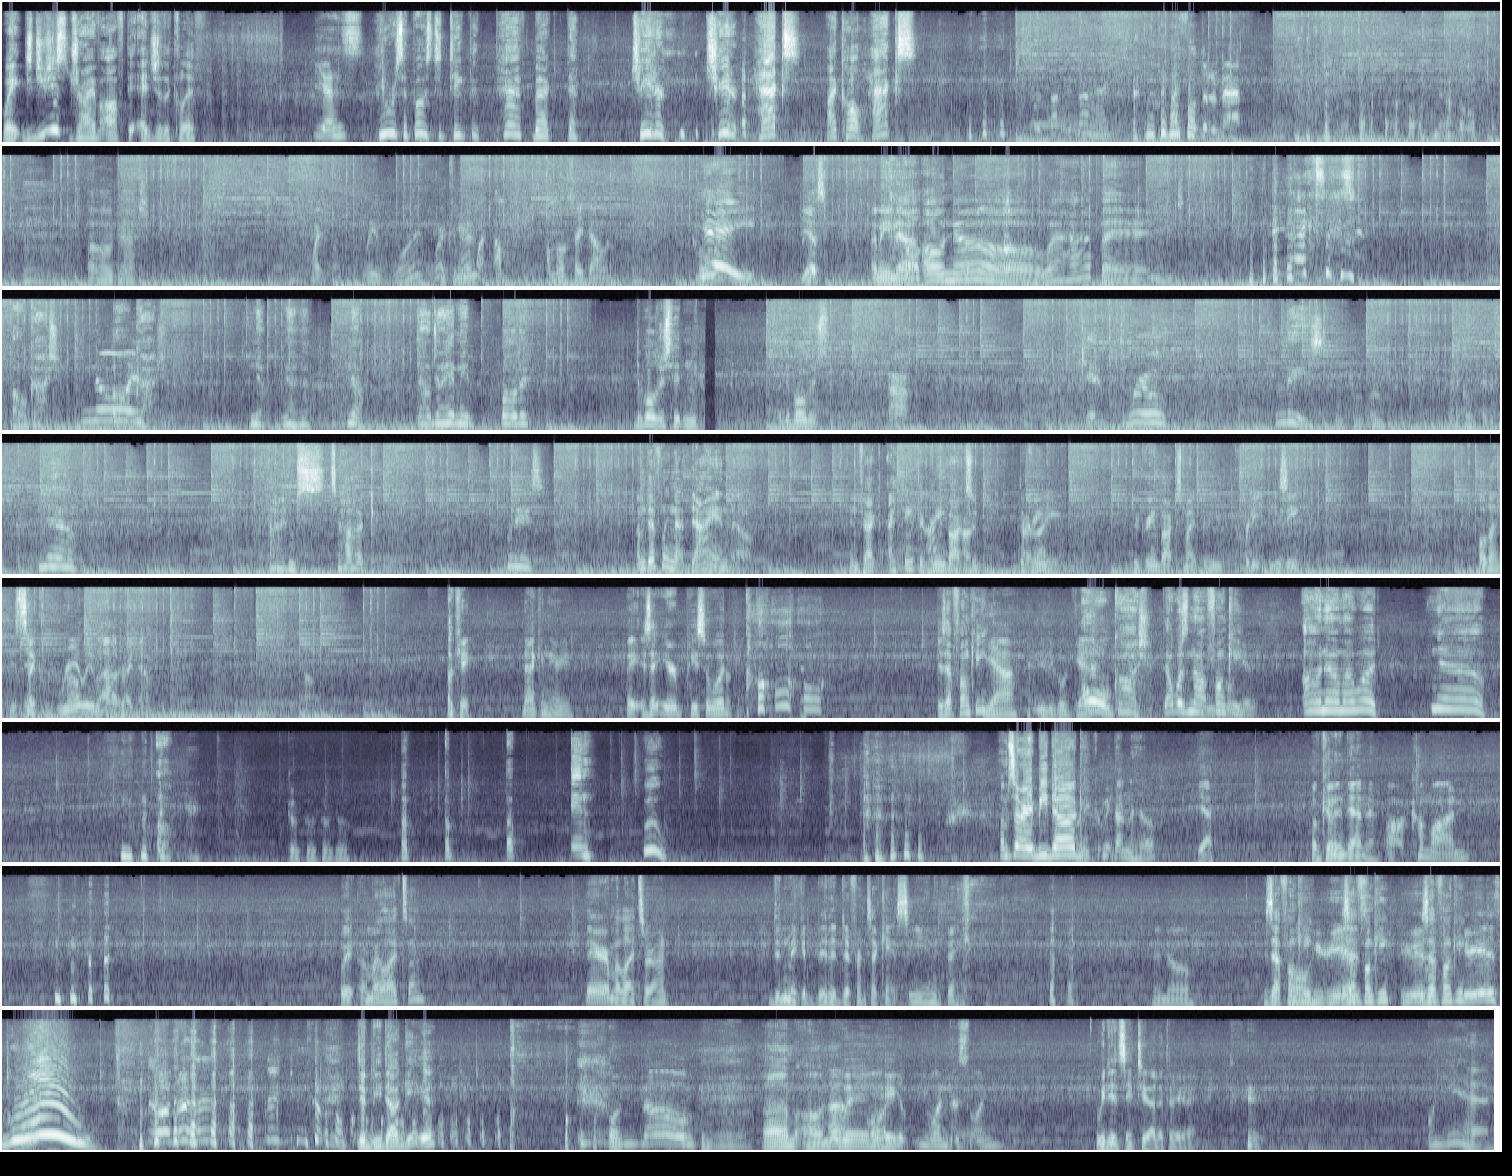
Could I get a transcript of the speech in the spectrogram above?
Wait, did you just drive off the edge of the cliff? Yes. You were supposed to take the path back down. Cheater! Cheater! hacks! I call hacks! It's not, it's not hacked. I to the map. Oh no. Oh gosh. Wait, wait, what? Where am I? I'm, I'm upside down. Cole, Yay! Yes? I mean, uh, oh no! What happened? Axes. Oh gosh. No, Oh I'm- gosh. No, no, no, no. No, don't hit me, boulder. The boulder's hitting me. The boulder's. Ah. Get through. Please. Gotta go, gotta go. No. I'm stuck. Please. I'm definitely not dying though. In fact, I think the green box would. The green, the green box might be pretty easy. Hold on, it's like really loud right now. Oh. Okay, now I can hear you. Wait, is that your piece of wood? is that funky? Yeah, I need to go get Oh it. gosh, that was not need to go funky. Oh no, my wood. No. oh, Go, go, go, go. up, up, up, in. Woo. I'm sorry, B Are you dog. coming down the hill? Yeah. I'm coming down now. Oh, come on. Wait, are my lights on? There, my lights are on. Didn't make a bit of difference. I can't see anything. I know. Is that funky? Oh, here he is. is. that funky? Here he is that funky? Here he is. Woo! no, no, no, Did B Dog get you? no. Um, on the Uh, way. well, you, you won this one. we did say two out of three, right? Oh yeah.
